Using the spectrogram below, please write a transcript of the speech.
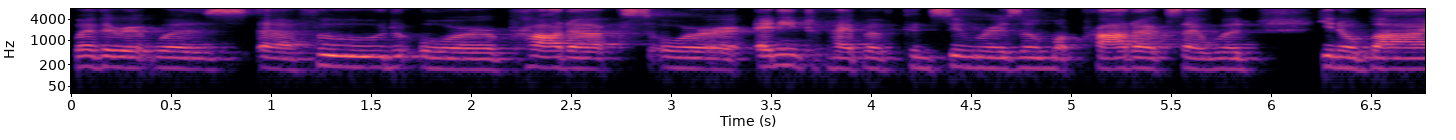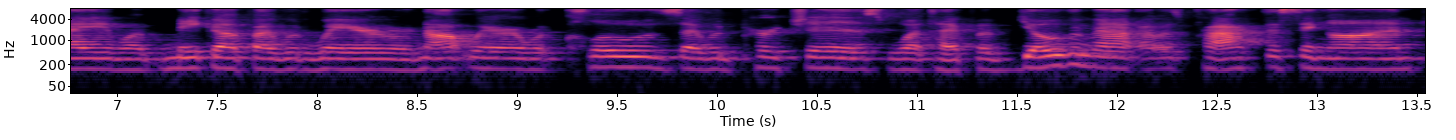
whether it was uh, food or products or any type of consumerism, what products I would, you know, buy, what makeup I would wear or not wear, what clothes I would purchase, what type of yoga mat I was practicing on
